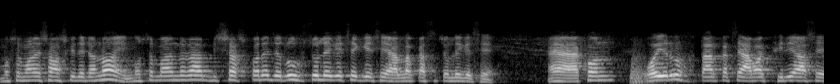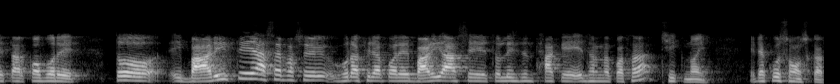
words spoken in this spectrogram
মুসলমানের সংস্কৃতি এটা নয়। মুসলমানরা বিশ্বাস করে যে রুহ চলে গেছে গেছে, আল্লাহর কাছে চলে গেছে। হ্যাঁ এখন ওই রুহ তার কাছে আবার ফিরে আসে তার কবরে। তো এই বাড়িতে আশেপাশে ঘোরাফেরা করে, বাড়ি আসে, চল্লিশ দিন থাকে, এ ধরনের কথা ঠিক নয়। এটা কুসংস্কার।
